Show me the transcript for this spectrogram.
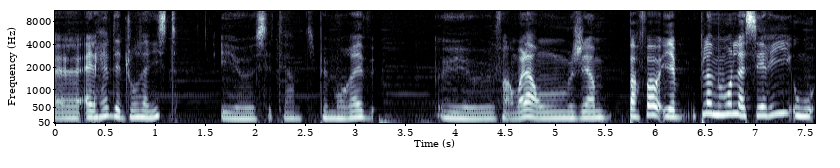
euh, elle rêve d'être journaliste et c'était un petit peu mon rêve. Enfin voilà, j'ai un- parfois il y a plein de moments de la série où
